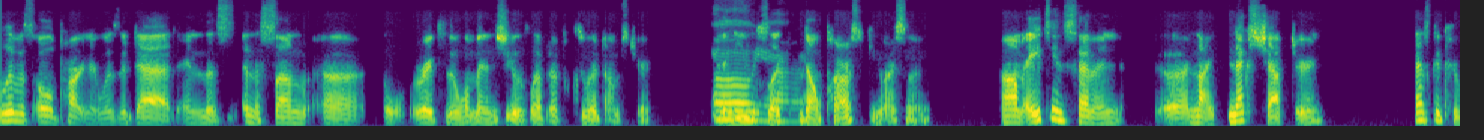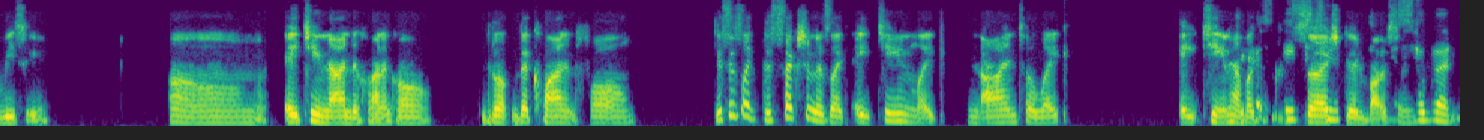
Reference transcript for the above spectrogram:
Olivia's old partner was the dad, and this and the son uh raped the woman, and she was left up to a dumpster. And Oh, he was like, yeah. "Don't prosecute our son." Um, eighteen seven, uh, nine, next chapter. That's good, Carisi. Um, eighteen nine, decline and call. the decline and fall. This is like this section is like 18, like nine to like 18 have like Yes, such good Barson. so good.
